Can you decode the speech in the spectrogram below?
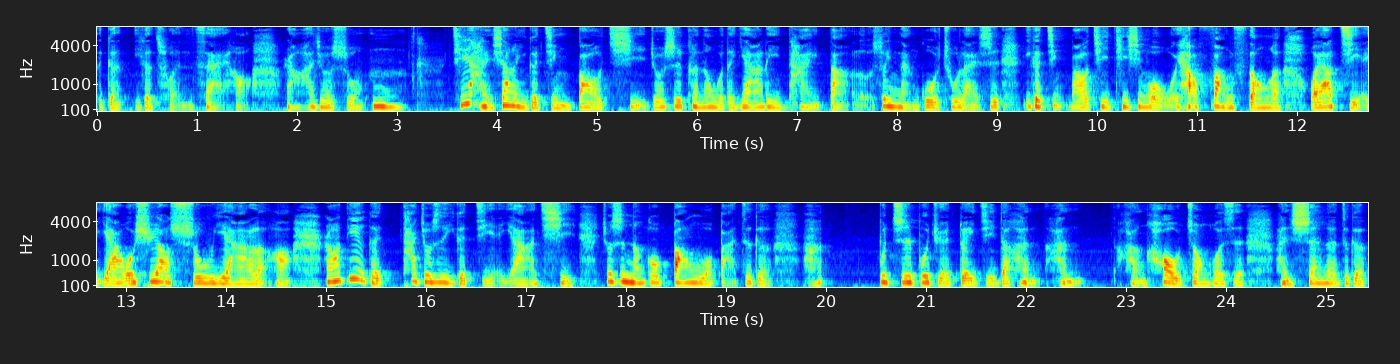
一个一个存在哈？然后他就说，嗯，其实很像一个警报器，就是可能我的压力太大了，所以难过出来是一个警报器，提醒我我要放松了，我要解压，我需要舒压了哈。然后第二个，它就是一个解压器，就是能够帮我把这个。不知不觉堆积的很很很厚重，或者是很深的这个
